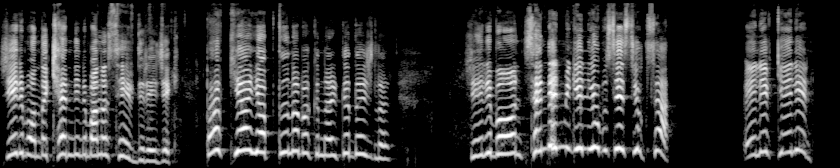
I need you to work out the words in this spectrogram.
Jelibon da kendini bana sevdirecek. Bak ya yaptığına bakın arkadaşlar. Jelibon senden mi geliyor bu ses yoksa? Elif gelin.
